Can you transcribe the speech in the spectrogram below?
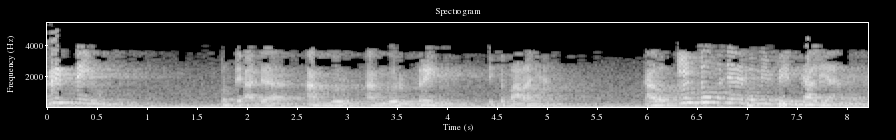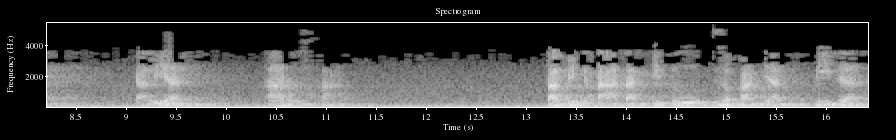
keriting seperti ada anggur-anggur kering di kepalanya. Kalau itu menjadi pemimpin kalian kalian harus taat tapi ketaatan itu sepanjang tidak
